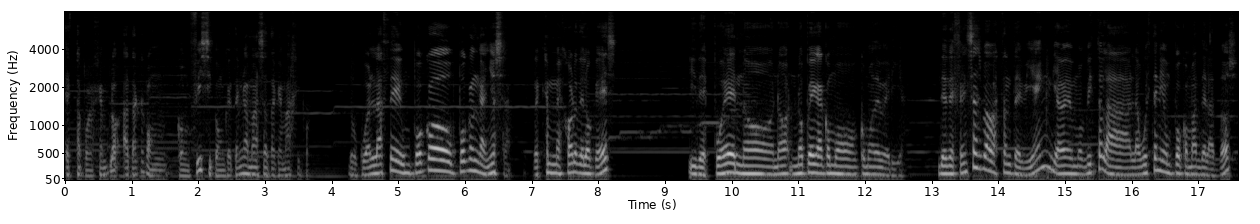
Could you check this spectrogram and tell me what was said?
esta, por ejemplo, ataca con, físico, aunque tenga más ataque mágico. Lo cual la hace un poco, un poco engañosa. Crees que es mejor de lo que es y después no, no, pega como, como debería. De defensas va bastante bien, ya hemos visto, la, la Wiz tenía un poco más de las dos.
